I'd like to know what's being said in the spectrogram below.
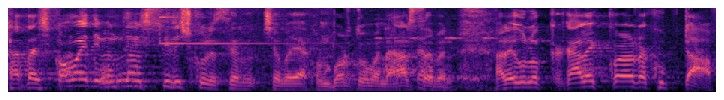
সাতাইশ কমাই দিবেন না? উনত্রিশ তিরিশ করে সেল হচ্ছে ভাই এখন বর্তমানে আর সেভেন আর এগুলো কালেক্ট করাটা খুব tough.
